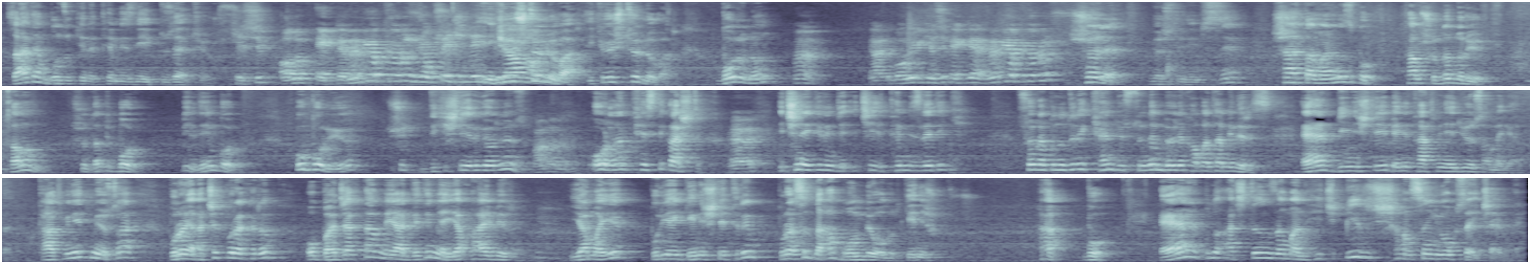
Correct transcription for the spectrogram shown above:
Zaten bozuk yeri temizleyip düzeltiyoruz. Kesip alıp ekleme mi yapıyoruz yoksa içinde İki pilav üç mı türlü alıyoruz? var. İki üç türlü var. Borunun Ha. Yani boruyu kesip ekleme mi yapıyoruz? şöyle göstereyim size. Şah damarınız bu. Tam şurada duruyor. Tamam mı? Şurada bir boru. Bildiğin boru. Bu boruyu şu dikişli yeri gördünüz mü? Anladım. Oradan kestik açtık. Evet. İçine girince içi temizledik. Sonra bunu direkt kendi üstünden böyle kapatabiliriz. Eğer genişliği beni tatmin ediyorsa ameliyatta. Tatmin etmiyorsa burayı açık bırakırım. O bacaktan veya dedim ya yapay bir yamayı buraya genişletirim. Burası daha bombe olur, geniş olur. Ha bu. Eğer bunu açtığın zaman hiçbir şansın yoksa içeride.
